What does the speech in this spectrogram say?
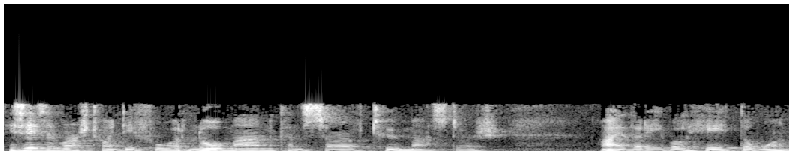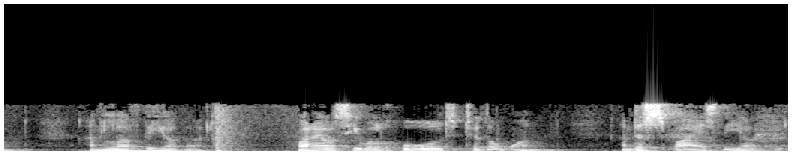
He says in verse 24 No man can serve two masters. Either he will hate the one and love the other, or else he will hold to the one and despise the other.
